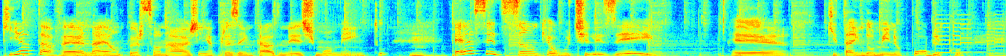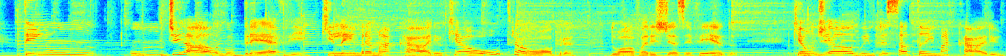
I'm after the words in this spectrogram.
que a taverna é um personagem apresentado neste momento. Uhum. Essa edição que eu utilizei, é, que está em domínio público, tem um, um diálogo breve que lembra Macário, que é a outra obra do Álvares de Azevedo que é um diálogo entre Satã e Macário,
